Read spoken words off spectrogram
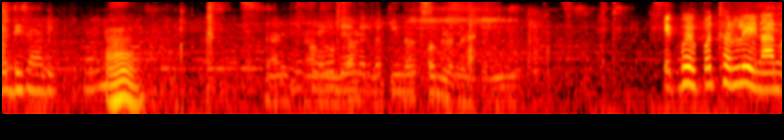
બધી સમાધિ હમ. એક ભાઈ પથ્થર લે નાનો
